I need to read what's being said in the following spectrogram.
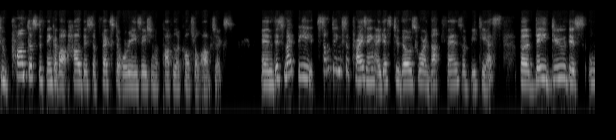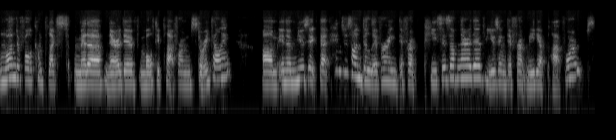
to prompt us to think about how this affects the organization of popular cultural objects. And this might be something surprising, I guess, to those who are not fans of BTS, but they do this wonderful, complex meta narrative, multi-platform storytelling um, in a music that hinges on delivering different pieces of narrative using different media platforms.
